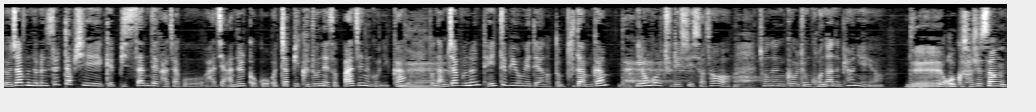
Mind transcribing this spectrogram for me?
여자분들은 쓸데없이 이렇게 비싼데 가자고 하지 않을 거고 어차피 그 돈에서 빠지는 거니까 네. 또 남자분은 데이트 비용에 대한 어떤 부담감 네. 이런 걸 줄일 수 있어서 저는 그걸 좀 권하는 편이에요. 네. 어, 그 사실상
